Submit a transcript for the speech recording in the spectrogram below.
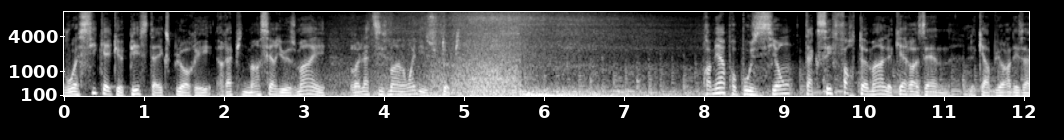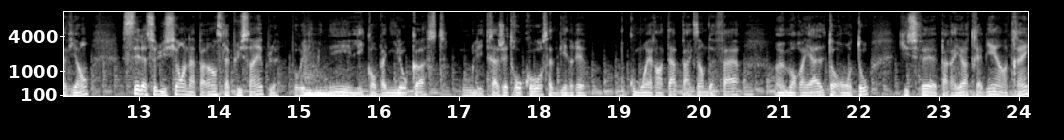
Voici quelques pistes à explorer rapidement, sérieusement et relativement loin des utopies. Première proposition, taxer fortement le kérosène, le carburant des avions. C'est la solution en apparence la plus simple pour éliminer les compagnies low cost ou les trajets trop courts. Ça deviendrait beaucoup moins rentable, par exemple, de faire un Montréal-Toronto qui se fait par ailleurs très bien en train.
